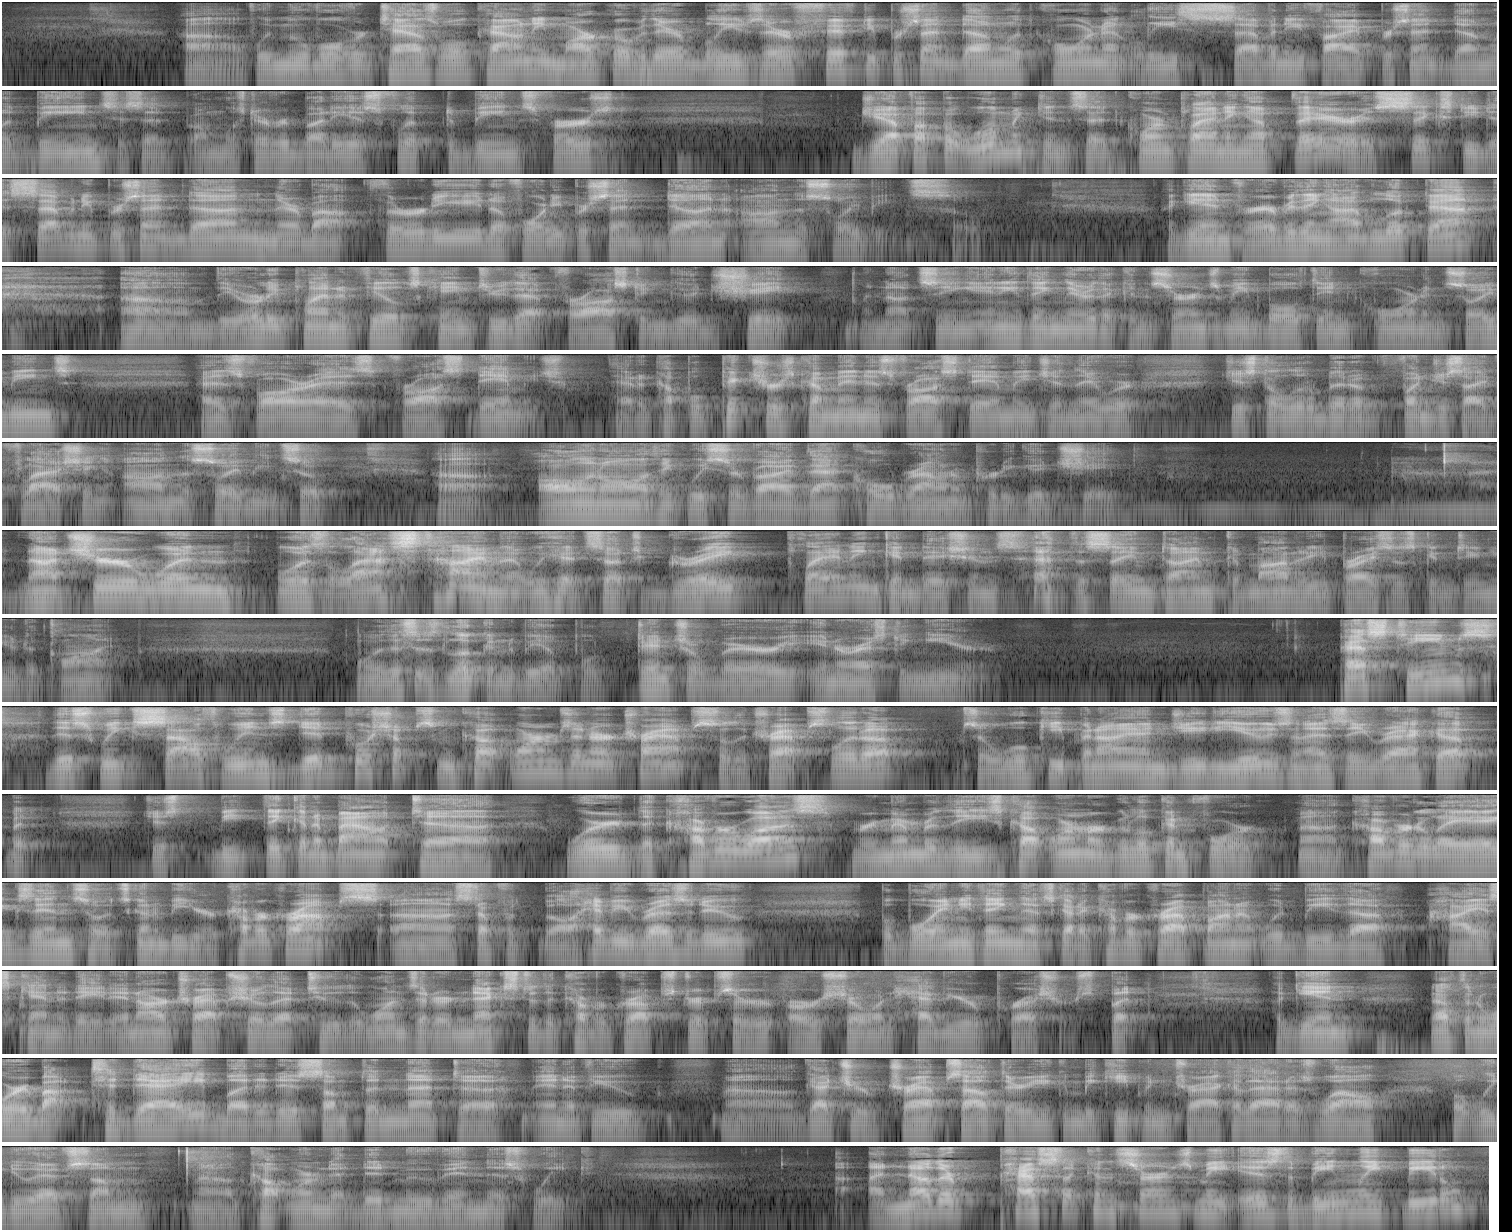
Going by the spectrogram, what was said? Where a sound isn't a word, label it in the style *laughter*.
Uh, if we move over to Tazewell County, Mark over there believes they're 50% done with corn, at least 75% done with beans. He said almost everybody has flipped to beans first. Jeff up at Wilmington said corn planting up there is 60 to 70% done, and they're about 30 to 40% done on the soybeans. So, again, for everything I've looked at, um, the early planted fields came through that frost in good shape. I'm not seeing anything there that concerns me both in corn and soybeans as far as frost damage. Had a couple pictures come in as frost damage, and they were just a little bit of fungicide flashing on the soybeans. So, uh, all in all, I think we survived that cold round in pretty good shape. Not sure when was the last *laughs* time that we had such great planting conditions *laughs* at the same time commodity prices continue to climb. Well, this is looking to be a potential very interesting year. Pest teams, this week's south winds did push up some cutworms in our traps, so the traps lit up. So we'll keep an eye on GDUs and as they rack up, but just be thinking about uh, where the cover was. Remember, these cutworm are looking for uh, cover to lay eggs in, so it's going to be your cover crops, uh, stuff with well, heavy residue. But boy, anything that's got a cover crop on it would be the highest candidate. And our traps show that too. The ones that are next to the cover crop strips are, are showing heavier pressures. But again, nothing to worry about today, but it is something that, uh, and if you uh, got your traps out there, you can be keeping track of that as well but we do have some uh, cutworm that did move in this week. Another pest that concerns me is the bean leaf beetle.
